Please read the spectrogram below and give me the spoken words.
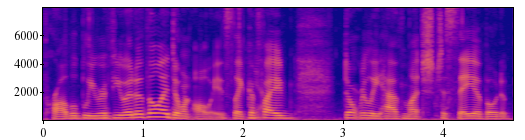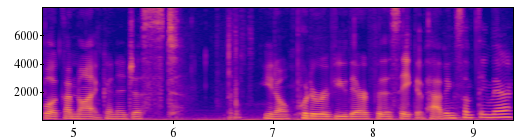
probably review it, although I don't always. Like if I don't really have much to say about a book, I'm not going to just you know, put a review there for the sake of having something there.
